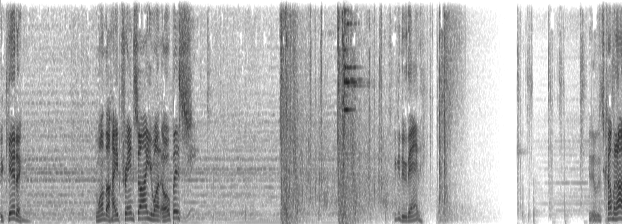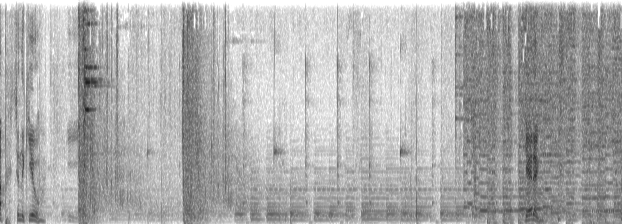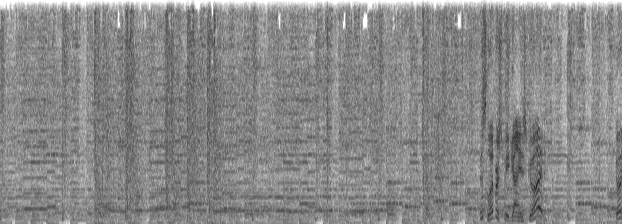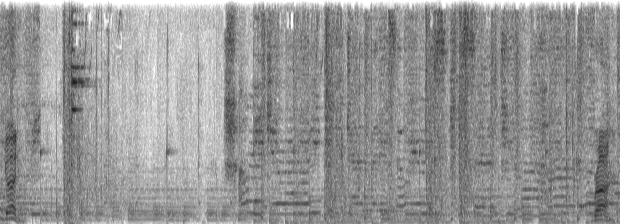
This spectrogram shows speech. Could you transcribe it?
Kidding. You want the hype train song? You want Opus? We can do that. It's coming up. It's in the queue. Kidding. This liver speed guy is good. Good, good. I'll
